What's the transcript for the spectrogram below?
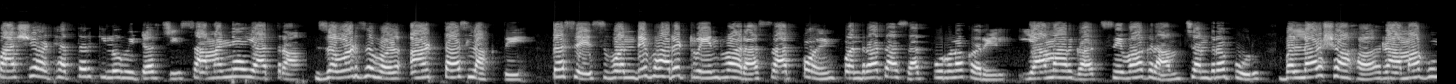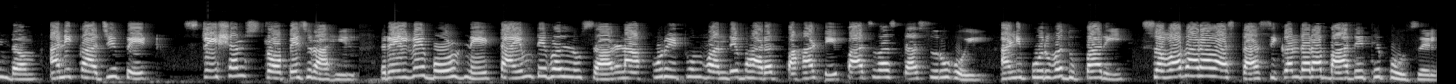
पाचशे अठ्याहत्तर किलोमीटरची सामान्य यात्रा जवळजवळ आठ तास लागते. तसेच वंदे भारत ट्रेनद्वारा सात पॉइंट पंधरा तासात पूर्ण करेल. या मार्गात सेवाग्राम चंद्रपूर बल्लारशाह रामागुंडम आणि काजीपेठ स्टेशन स्टॉपेज राहील. रेल्वे बोर्डने टाइम टेबलनुसार नागपूर येथून वंदे भारत पहाटे पाच वाजता सुरू होईल आणि पूर्व दुपारी सव्वा बारा वाजता सिकंदराबाद येथे पोहोचेल.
